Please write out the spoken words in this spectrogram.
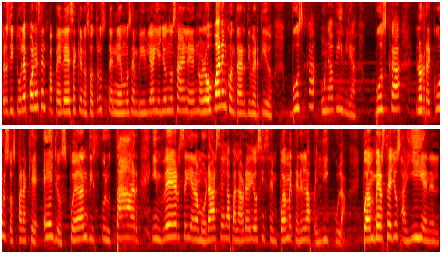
Pero si tú le pones el papel ese que nosotros tenemos en Biblia y ellos no saben leer, no lo van a encontrar divertido. Busca una Biblia, busca los recursos para que ellos puedan disfrutar y verse y enamorarse de la palabra de Dios y se puedan meter en la película, puedan verse ellos allí en, el,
